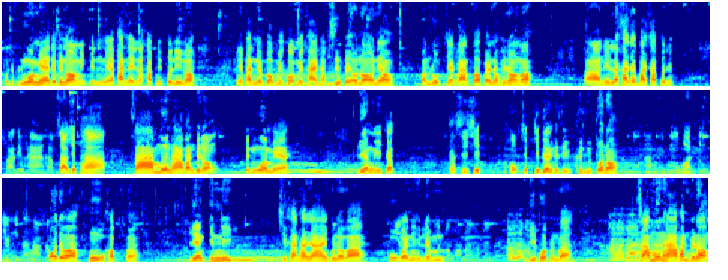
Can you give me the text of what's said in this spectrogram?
คุณเป็นงัวแม่ได้อพี่น้องนี่เป็นแม่พันธุ์นี่แหละครับนี่ตัวนี้เนาะแม่พันธุ์แม่บอกแม่กองแม่ค่ายครับสืบไปเอานอเนี่ยปันลูกแจกร้านต่อไปเนาะพี่น้องเนาะอ่านี่ราคาจักบาทครับตัวนี้สามสิบห้าครับสามสิบห้าสามหมื่นห้าพันพี่น้อง เป็นงัวแม่เลี้ยงอีกจักกสิชิบหกสิบเจ็ดเดือนกสิขึ้นอยู่ตัวเนาะครับหมูกอดเกี้ยงๆอีกต่างหากครับโอ้แต่ว่าหูครับอ่า เลี้ยงกินนี่ขี้ข้านท่ายายพุ่นละว่าผูกไว้นี่เล่มดีโพดเพิ่นว่าสามหมื่นหาพันพี่น้อง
